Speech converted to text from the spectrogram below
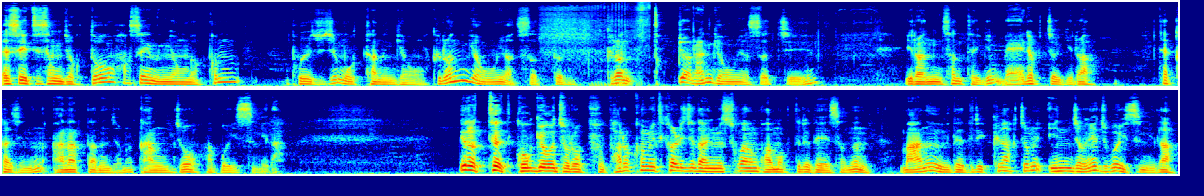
SAT 성적도 학생의 능력만큼 보여주지 못하는 경우 그런 경우였었던 그런 특별한 경우였었지 이런 선택이 매력적이라 택하지는 않았다는 점을 강조하고 있습니다. 이렇듯 고교 졸업 후 바로 커뮤니티 컬리지 다니며 수강한 과목들에 대해서는 많은 의대들이 그 학점을 인정해주고 있습니다.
